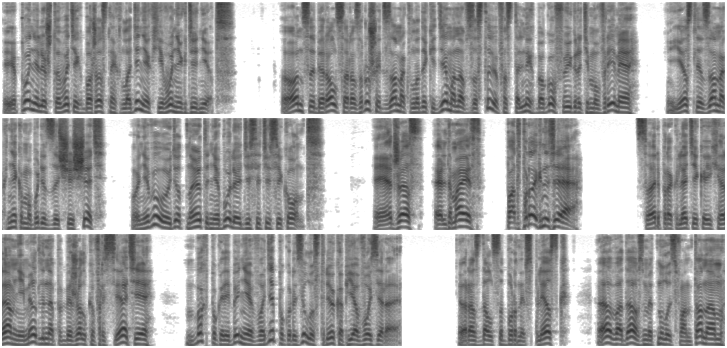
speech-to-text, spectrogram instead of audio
и поняли, что в этих божественных владениях его нигде нет. Он собирался разрушить замок владыки демонов, заставив остальных богов выиграть ему время, если замок некому будет защищать, у него уйдет на это не более 10 секунд. «Эджас, Эльдмайс, подпрыгните!» Царь проклятий Кайхерам немедленно побежал к Афросиате, бог погребения в воде погрузил острие копья в озеро. Раздался бурный всплеск, а вода взметнулась фонтаном,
